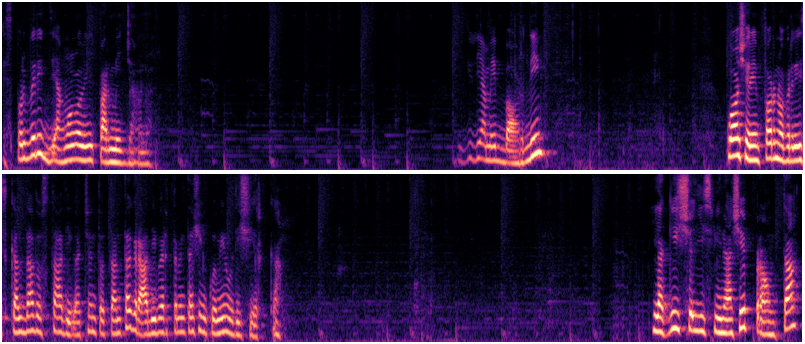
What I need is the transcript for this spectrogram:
e spolverizziamo con il parmigiano. Chiudiamo i bordi Cuocere in forno preriscaldato statico a 180 gradi per 35 minuti circa. La quiche agli spinaci è pronta,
